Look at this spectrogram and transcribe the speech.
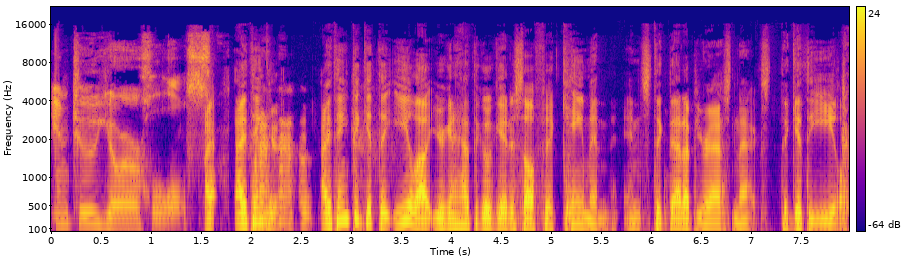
into your holes. I, I think I think to get the eel out, you're going to have to go get yourself a caiman and stick that up your ass next to get the eel.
